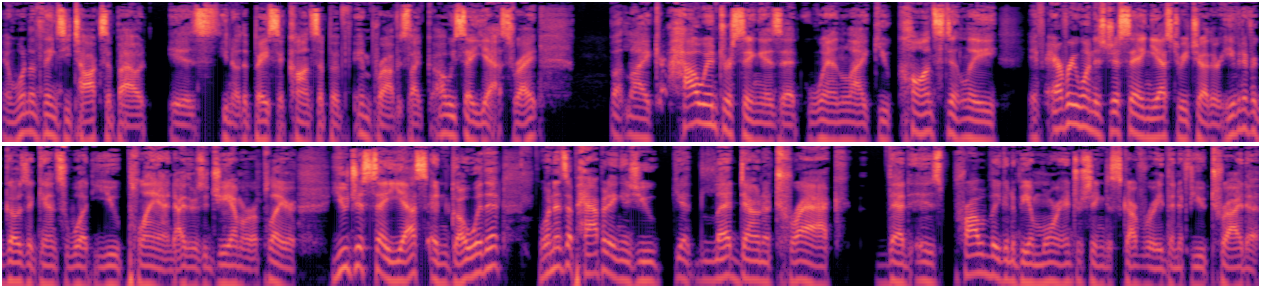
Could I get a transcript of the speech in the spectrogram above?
And one of the things he talks about is, you know, the basic concept of improv. It's like always say yes, right? But like, how interesting is it when like you constantly if everyone is just saying yes to each other, even if it goes against what you planned, either as a GM or a player, you just say yes and go with it. What ends up happening is you get led down a track that is probably going to be a more interesting discovery than if you try to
